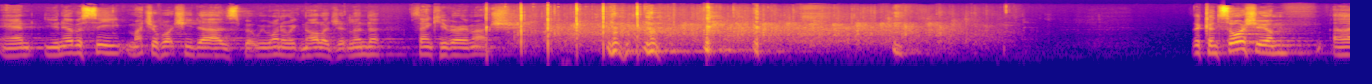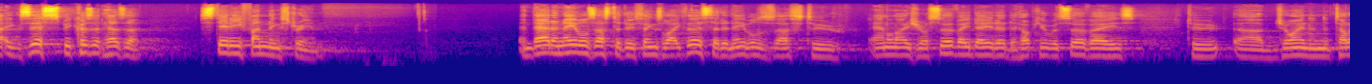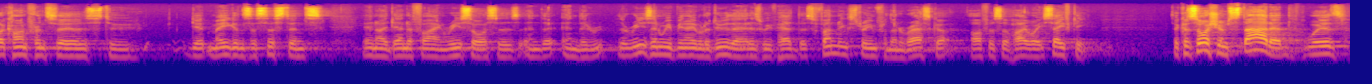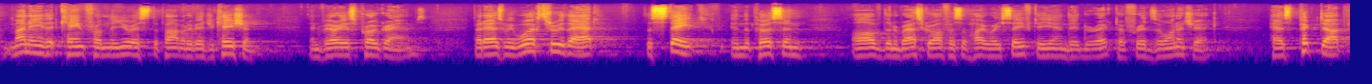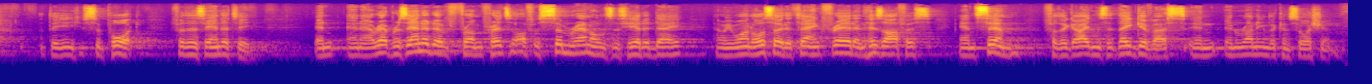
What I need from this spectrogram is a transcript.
And you never see much of what she does, but we want to acknowledge it. Linda, thank you very much. the consortium uh, exists because it has a steady funding stream. And that enables us to do things like this. It enables us to analyze your survey data, to help you with surveys, to uh, join in the teleconferences, to get Megan's assistance in identifying resources. And, the, and the, the reason we've been able to do that is we've had this funding stream from the Nebraska Office of Highway Safety. The consortium started with money that came from the U.S. Department of Education and various programs. But as we worked through that, the state, in the person of the Nebraska Office of Highway Safety and their director, Fred Zwonechek, has picked up the support for this entity. And, and our representative from Fred's office, Sim Reynolds, is here today. And we want also to thank Fred and his office and Sim for the guidance that they give us in, in running the consortium.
